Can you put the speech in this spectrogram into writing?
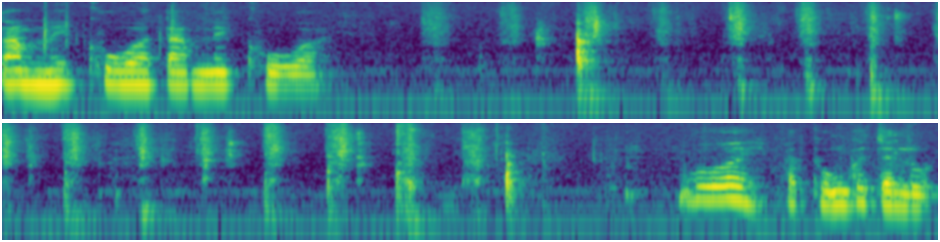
ตำในครัว ตำในครัว โอ้ยผ้าถุงก็จะหลุด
